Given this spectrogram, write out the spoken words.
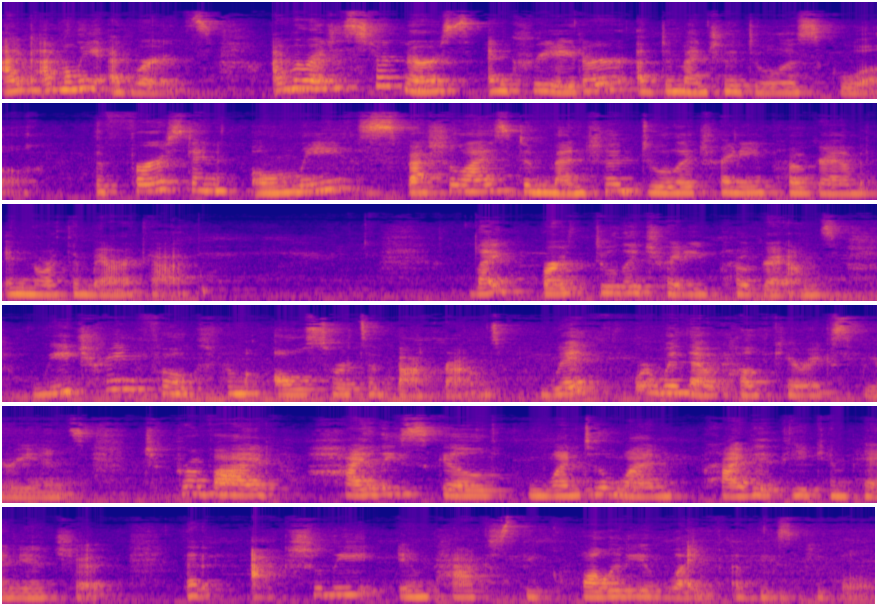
I'm Emily Edwards. I'm a registered nurse and creator of Dementia Doula School, the first and only specialized dementia doula training program in North America. Like birth doula training programs, we train folks from all sorts of backgrounds, with or without healthcare experience, to provide highly skilled one-to-one private pay companionship that actually impacts the quality of life of these people.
